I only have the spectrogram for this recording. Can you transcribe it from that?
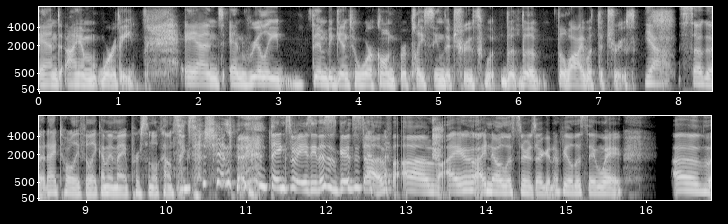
and I am worthy. And and really then begin to work on replacing the truth with the, the the lie with the truth. Yeah, so good. I totally feel like I'm in my personal counseling session. Thanks, Maisie. This is good stuff. um, I I know listeners are gonna feel the same way. Um,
